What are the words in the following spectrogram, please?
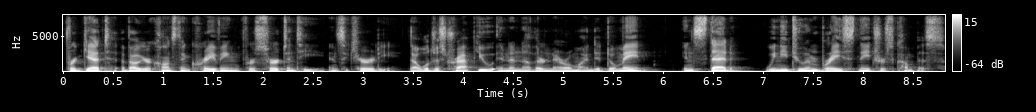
Forget about your constant craving for certainty and security. That will just trap you in another narrow minded domain. Instead, we need to embrace nature's compass.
